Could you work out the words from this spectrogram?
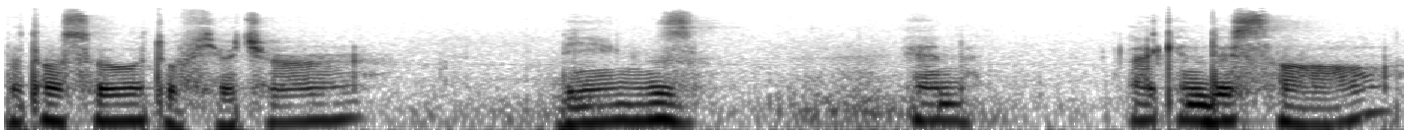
but also to future beings. And like in this hall,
